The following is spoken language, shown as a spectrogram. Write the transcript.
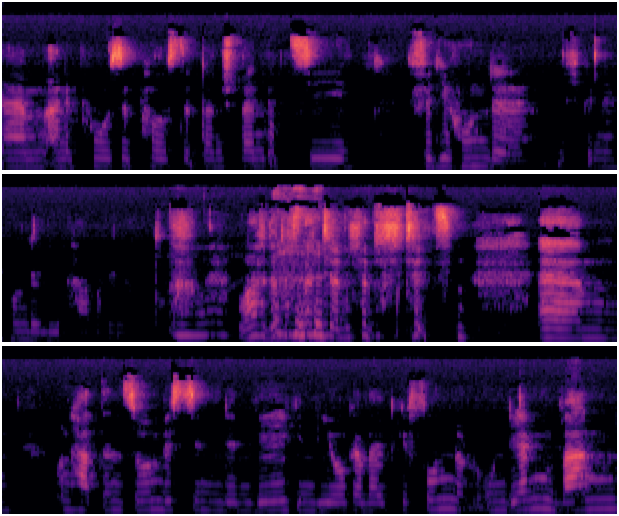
ähm, eine Pose postet, dann spendet sie für die Hunde. Ich bin eine Hundeliebhaberin und mhm. wollte das natürlich unterstützen. Ähm, und habe dann so ein bisschen den Weg in die Yoga-Welt gefunden und irgendwann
